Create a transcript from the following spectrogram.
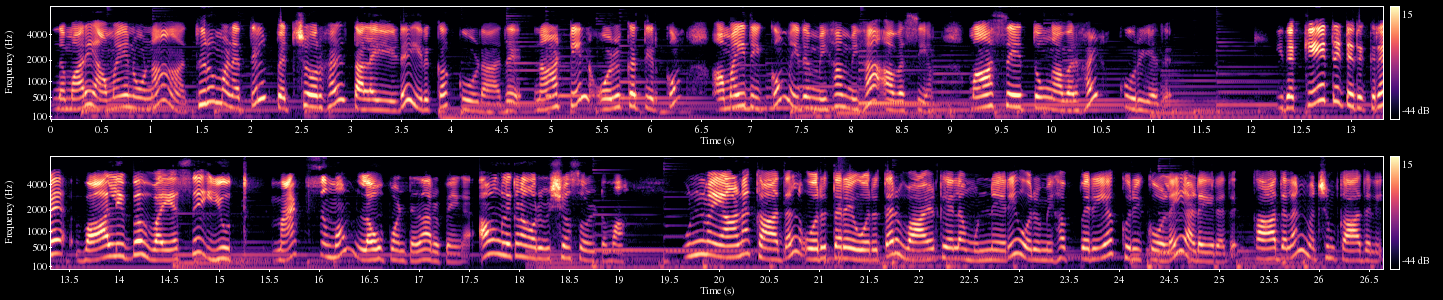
இந்த மாதிரி அமையணும்னா திருமணத்தில் பெற்றோர்கள் தலையீடு இருக்கக்கூடாது. நாட்டின் ஒழுக்கத்திற்கும் அமைதிக்கும் இது மிக மிக அவசியம். மாசேத்துங் அவர்கள் கூறியது. இதை கேட்டுட்டு இருக்கிற வாலிப வயசு யூத் மேக்சிமம் லவ் பண்ணிட்டு தான் இருப்பேங்க. அவங்களுக்கு நான் ஒரு விஷயம் சொல்லட்டுமா? உண்மையான காதல் ஒருத்தரை ஒருத்தர் வாழ்க்கையில் முன்னேறி ஒரு மிகப்பெரிய குறிக்கோளை அடைகிறது. காதலன் மற்றும் காதலி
